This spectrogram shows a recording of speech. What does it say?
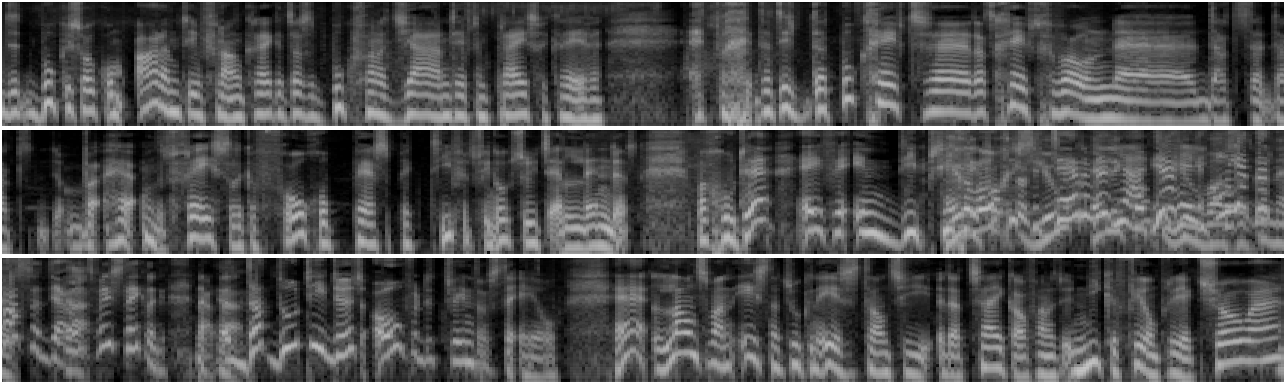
het boek is ook omarmd in Frankrijk. Het was het boek van het jaar en het heeft een prijs gekregen. Het, dat, is, dat boek geeft, eh, dat geeft gewoon eh, dat, dat, het vreselijke vogelperspectief. Het vind ik ook zoiets ellendigs. Maar goed, hè, even in die psychologische termen. Ja, was oh, ja, het dat was het. Ja, Ja. dat verschrikkelijk. Nou, Ja. dat doet hij dus over de 20e eeuw. Hè, Landsman is natuurlijk in eerste instantie, dat zei ik al, van het unieke filmproject Shoah.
